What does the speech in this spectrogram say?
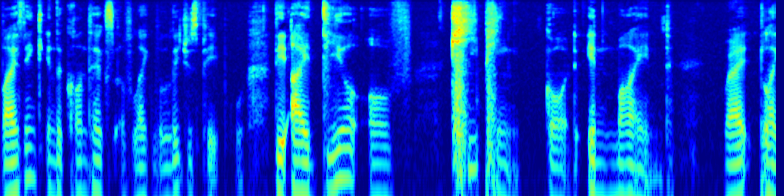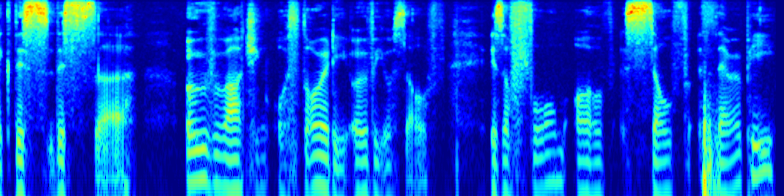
But I think in the context of like religious people, the idea of keeping God in mind, right? Like this this uh, overarching authority over yourself is a form of self therapy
